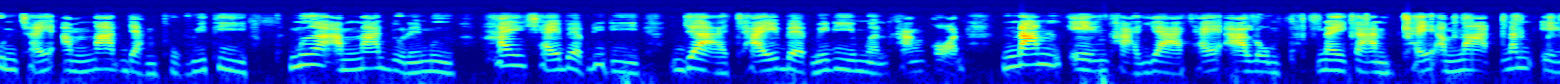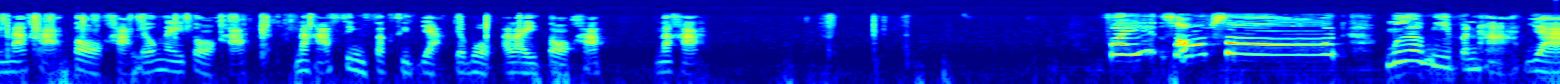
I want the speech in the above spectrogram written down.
คุณใช้อำนาจอย่างถูกวิธี เมื่ออำนาจอยู่ในมือให้ใช้แบบดีๆ อย่าใช้แบบไม่ดีเหมือนครั้งก่อน นั่นเองค่ะ อย่าใช้อารมณ์ในการใช้อำนาจนั่นเองนะคะ ต่อค่ะ แล้วไงต่อคะนะคะ สิ่งศักดิ์สิทธิ์อยากจะบอกอะไรต่อคะนะคะ ไฟออฟสอดเมื่อมีปัญหาอย่า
